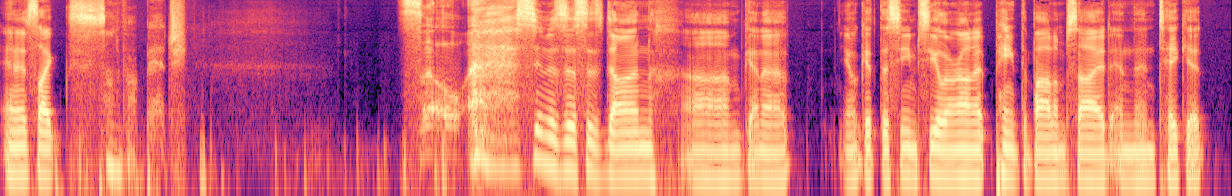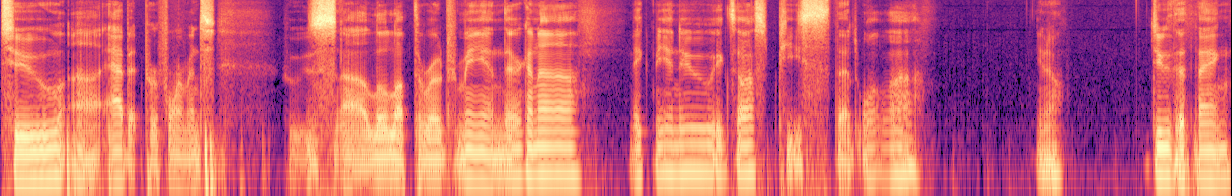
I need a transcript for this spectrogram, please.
and it's like son of a bitch so as soon as this is done i'm gonna you know get the seam sealer on it paint the bottom side and then take it to uh, abbott performance who's uh, a little up the road for me and they're gonna make me a new exhaust piece that will uh, you know, do the thing.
